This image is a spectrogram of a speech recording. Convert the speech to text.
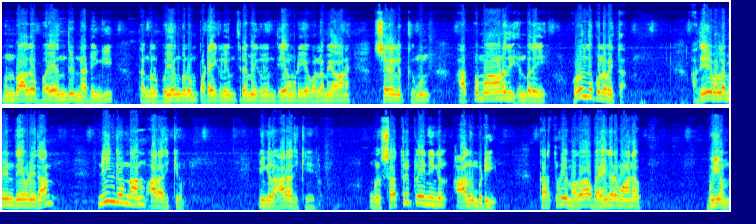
முன்பாக பயந்து நடுங்கி தங்கள் புயங்களும் படைகளையும் திறமைகளையும் தேவனுடைய வல்லமையான செயலுக்கு முன் அற்பமானது என்பதை உணர்ந்து கொள்ள வைத்தார். அதே வல்லமையின் தேவனை தான் நீங்களும் நானும் ஆராதிக்கிறோம். நீங்கள் ஆராதிக்கிறீர்கள். உங்கள் சத்துருக்களை நீங்கள் ஆளும்படி கர்த்தருடைய மகா பயங்கரமான புயம்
